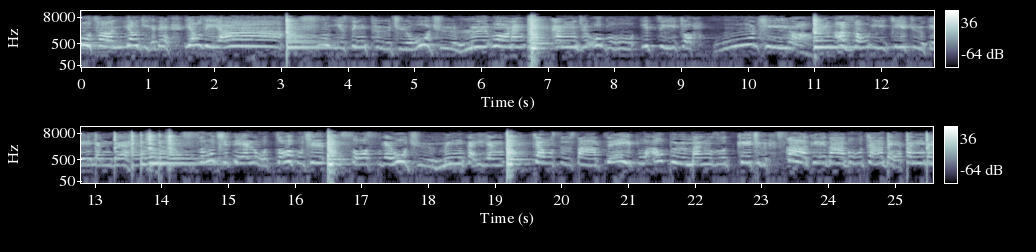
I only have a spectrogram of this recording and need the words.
母亲要记得要这样，呼一声人偷去我去乱我能，抗拒我不一嘴叫无气呀！啊，如意记住该样的，竖起带路走过去，说是个我去门该样，教手上这一步后半门是开去，杀开大步站在本呗。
